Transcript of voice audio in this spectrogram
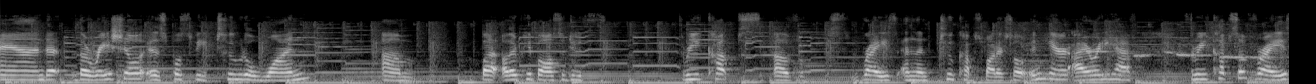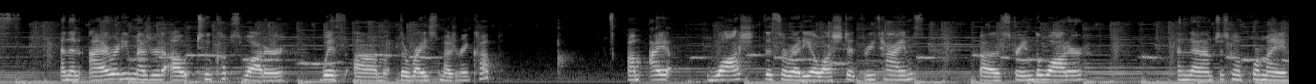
And the ratio is supposed to be two to one. Um, but other people also do three cups of rice and then two cups water. So in here, I already have three cups of rice and then I already measured out two cups water with um, the rice measuring cup. Um, I washed this already. I washed it three times, uh, strained the water, and then I'm just gonna pour my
